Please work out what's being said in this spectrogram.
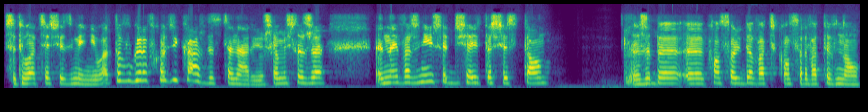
sytuacja się zmieniła, to w grę wchodzi każdy scenariusz. Ja myślę, że najważniejsze dzisiaj też jest to, żeby e, konsolidować konserwatywną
